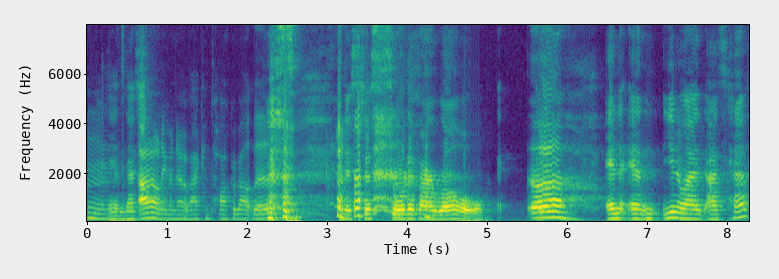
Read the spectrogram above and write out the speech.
Mm. And that's I don't even know if I can talk about this. and it's just sort of our role. Ugh. and and you know I, I have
